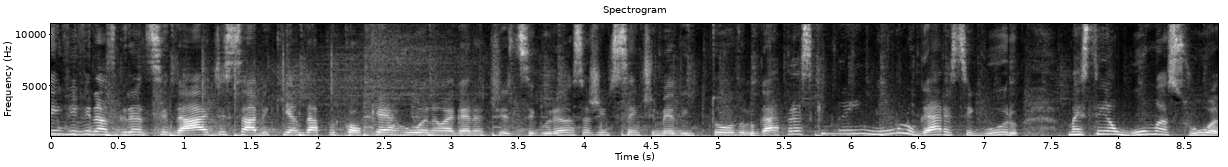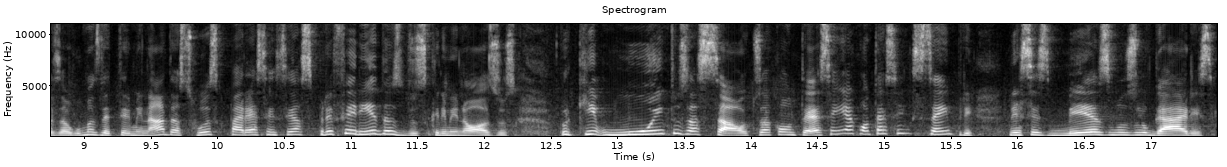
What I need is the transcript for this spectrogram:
Quem vive nas grandes cidades sabe que andar por qualquer rua não é garantia de segurança. A gente sente medo em todo lugar. Parece que nenhum lugar é seguro. Mas tem algumas ruas, algumas determinadas ruas que parecem ser as preferidas dos criminosos. Porque muitos assaltos acontecem e acontecem sempre nesses mesmos lugares.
